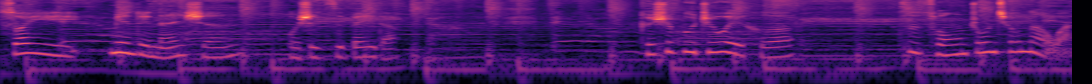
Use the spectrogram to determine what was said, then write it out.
所以面对男神，我是自卑的。可是不知为何，自从中秋那晚，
